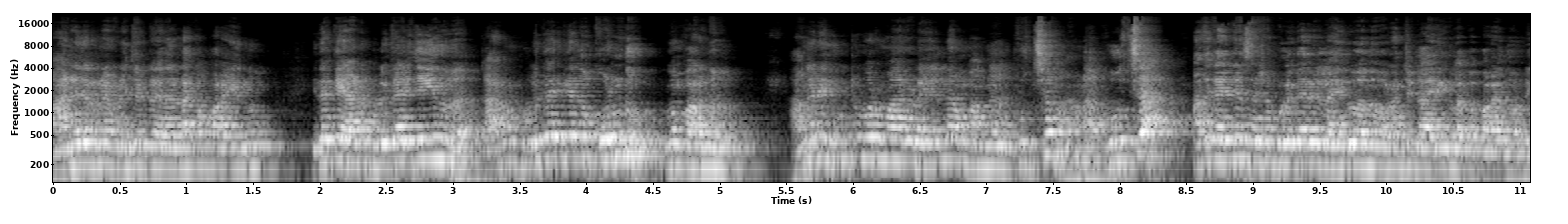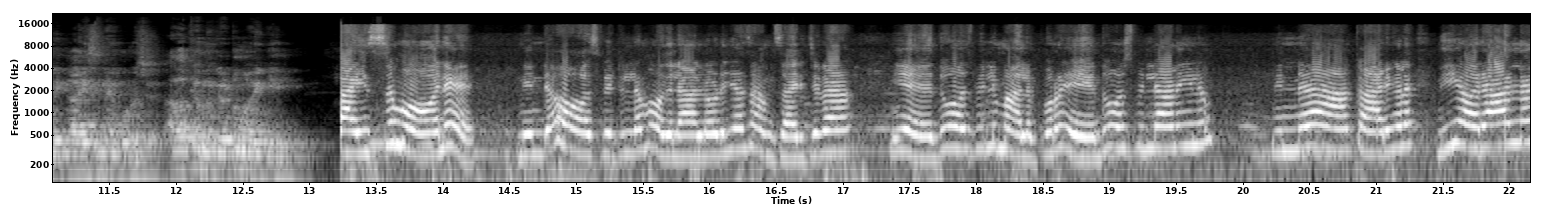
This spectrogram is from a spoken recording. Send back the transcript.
മാനേജറിനെ വിളിച്ചിട്ട് ഏതാണ്ടൊക്കെ പറയുന്നു. ഇതൊക്കെയാണ് പുള്ളിക്കാരി ചെയ്യുന്നത്. കാരണം പുള്ളിക്കാരിക്ക് അത് കൊണ്ടു ഇവൻ പറഞ്ഞത്. അങ്ങനെ യൂട്യൂബർമാരുടെ എല്ലാം അങ്ങ് പുച്ഛമാണ് പുച്ഛ. അത് കഴിഞ്ഞ ശേഷം പുള്ളിക്കാരി ലൈവ് വന്ന് കുറച്ച് കാര്യങ്ങളൊക്കെ പറയുന്നുണ്ട് ഈ ഗൈസിനെ കുറിച്ച്. അതൊക്കെ ഒന്ന് കേട്ടു നോക്കി പൈസ മോനെ നിന്റെ ഹോസ്പിറ്റലിലെ മുതലാളിനോട് ഞാൻ സംസാരിച്ചടാ നീ ഏത് ഹോസ്പിറ്റൽ മലപ്പുറം ഏത് ഹോസ്പിറ്റലാണെങ്കിലും നിന്നെ ആ കാര്യങ്ങളെ നീ ഒരാളിനെ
